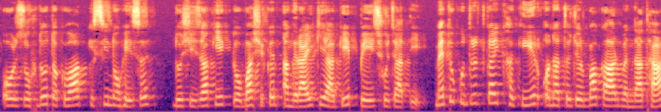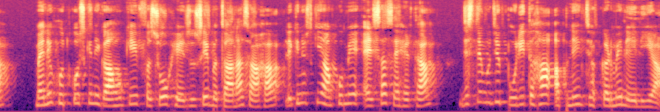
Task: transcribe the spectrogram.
اور زہد و تقوا کسی نوحیز دوشیزہ کی ایک توبہ شکن انگرائی کے آگے پیش ہو جاتی۔ میں تو قدرت کا ایک حقیر اور نتجربہ کار بندہ تھا۔ میں نے خود کو اس کی نگاہوں کی فسو حیزو سے بچانا چاہا، لیکن اس کی آنکھوں میں ایسا سحر تھا جس نے مجھے پوری طرح اپنے جھکڑ میں لے لیا۔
